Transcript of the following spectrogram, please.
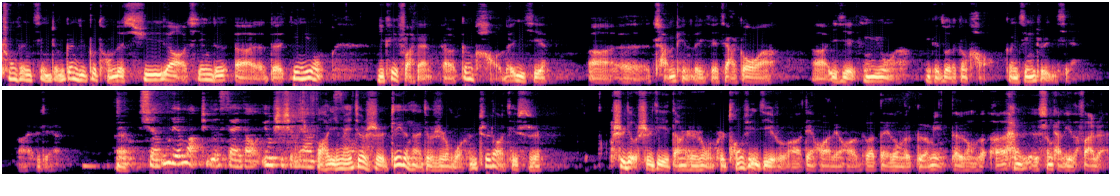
充分竞争，根据不同的需要、新的呃的应用，你可以发展呃更好的一些啊呃产品的一些架构啊啊一些应用啊，你可以做得更好、更精致一些啊，是这样。嗯，选物联网这个赛道又是什么样的？哦，因为就是这个呢，就是我们知道，其实十九世纪当时是我们是通讯技术啊，电话、电话对吧，带动了革命，带动了呃 生产力的发展。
